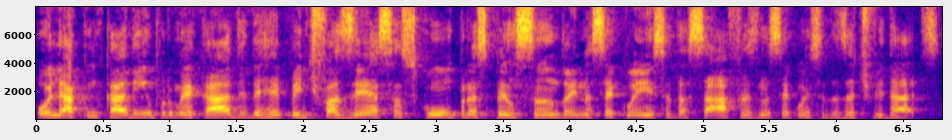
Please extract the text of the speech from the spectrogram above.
olhar com carinho para o mercado e, de repente, fazer essas compras pensando aí na sequência das safras, na sequência das atividades.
